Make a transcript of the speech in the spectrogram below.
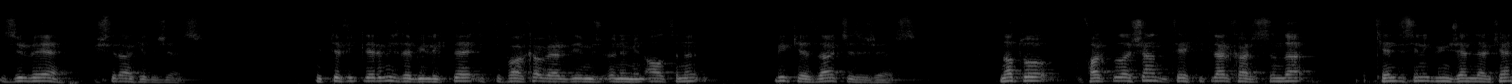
zirveye iştirak edeceğiz. Müttefiklerimizle birlikte ittifaka verdiğimiz önemin altını bir kez daha çizeceğiz. NATO farklılaşan tehditler karşısında kendisini güncellerken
